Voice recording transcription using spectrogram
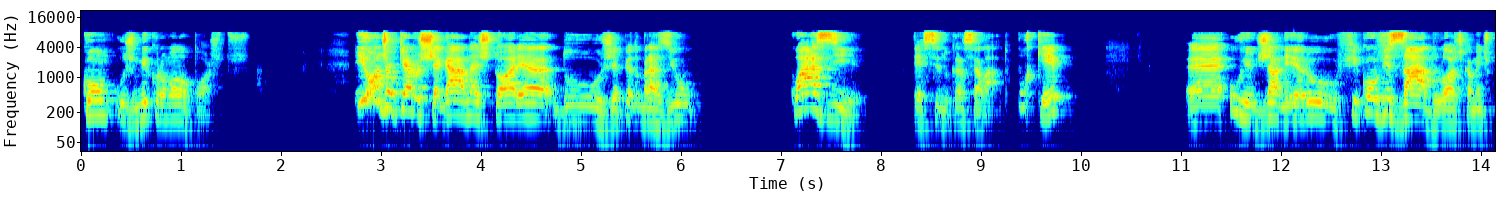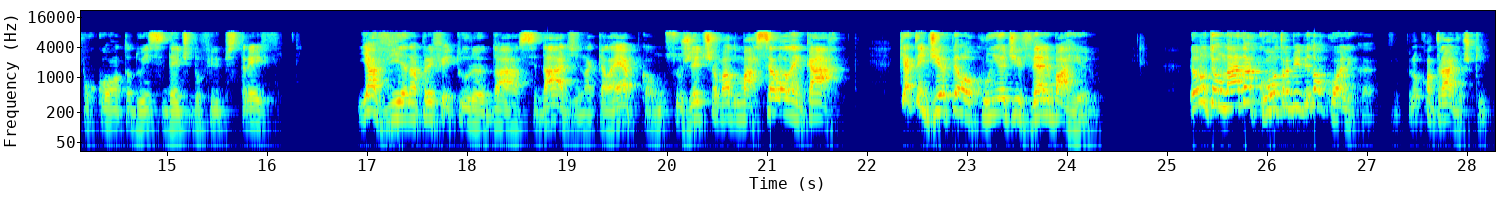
com os micromonopostos. E onde eu quero chegar na história do GP do Brasil quase ter sido cancelado? Porque é, o Rio de Janeiro ficou visado, logicamente, por conta do incidente do Philip Strafe. E havia na prefeitura da cidade, naquela época, um sujeito chamado Marcelo Alencar, que atendia pela alcunha de Velho Barreiro. Eu não tenho nada contra a bebida alcoólica. Pelo contrário, acho que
